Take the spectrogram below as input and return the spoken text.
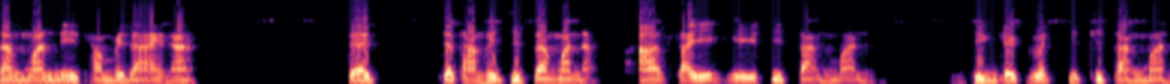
ตั้งมั่นนี่ทำไม่ได้นะ แต่จะทำให้จิตตั้งมั่นอะ อาศัยเหตุที่ตั้งมั่น จึงจะเกิดจิตที่ตั้งมั่น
